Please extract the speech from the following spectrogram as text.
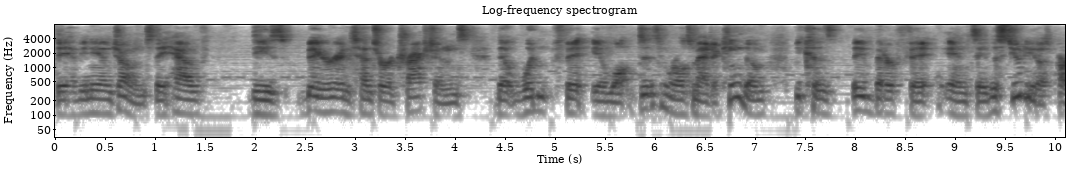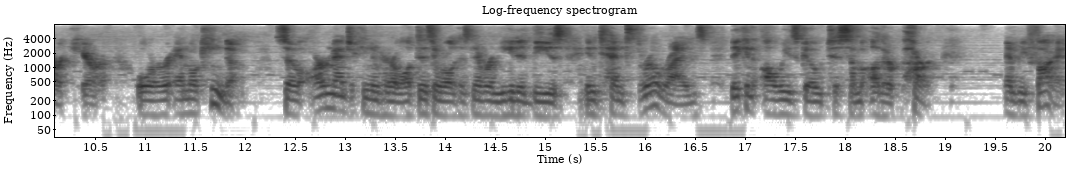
They have Indiana Jones. They have these bigger, intenser attractions that wouldn't fit in Walt Disney World's Magic Kingdom because they better fit in, say, the Studios Park here or Animal Kingdom. So our Magic Kingdom here at Walt Disney World has never needed these intense thrill rides. They can always go to some other park and be fine.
